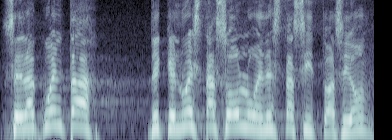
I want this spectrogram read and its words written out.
se da cuenta de que no está solo en esta situación,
